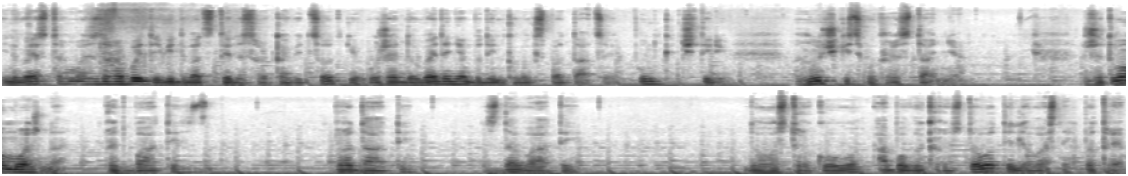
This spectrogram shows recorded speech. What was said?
інвестор може заробити від 20 до 40% уже до введення будинку в експлуатацію. Пункт 4. Гнучкість використання. Житло можна придбати, продати, здавати довгостроково або використовувати для власних потреб.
